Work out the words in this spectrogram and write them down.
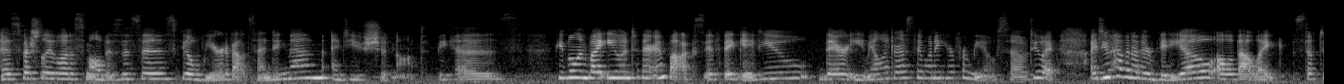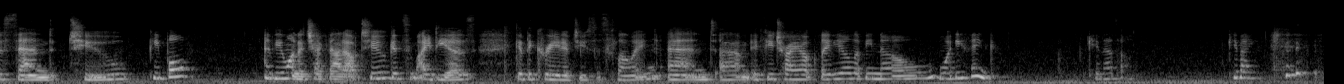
especially a lot of small businesses, feel weird about sending them and you should not because people invite you into their inbox. If they gave you their email address they want to hear from you so do it. I do have another video all about like stuff to send to people if you want to check that out too get some ideas get the creative juices flowing and um, if you try out Klaviyo let me know what you think. Okay that's all. Okay bye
